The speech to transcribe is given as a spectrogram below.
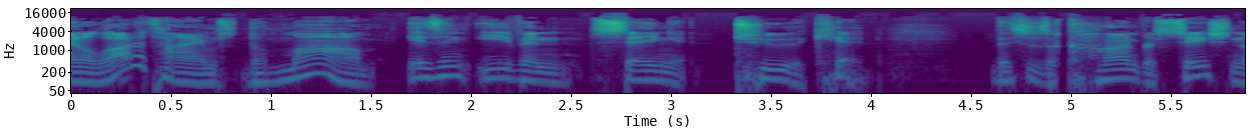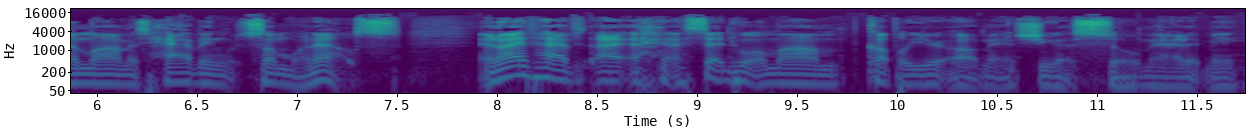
and a lot of times the mom isn't even saying it to the kid this is a conversation the mom is having with someone else. And I've have I, I said to a mom a couple years. Oh man, she got so mad at me.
